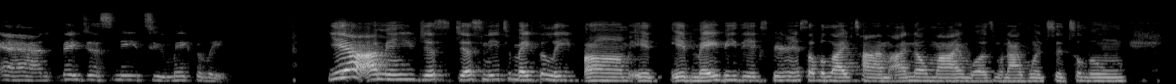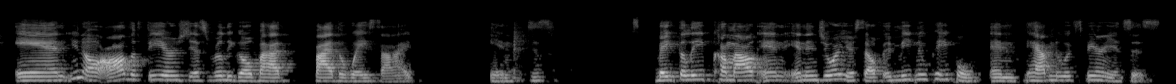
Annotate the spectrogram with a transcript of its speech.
and they just need to make the leap? Yeah, I mean, you just just need to make the leap. Um, it it may be the experience of a lifetime. I know mine was when I went to Tulum, and you know, all the fears just really go by by the wayside, and just make the leap, come out and and enjoy yourself and meet new people and have new experiences.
